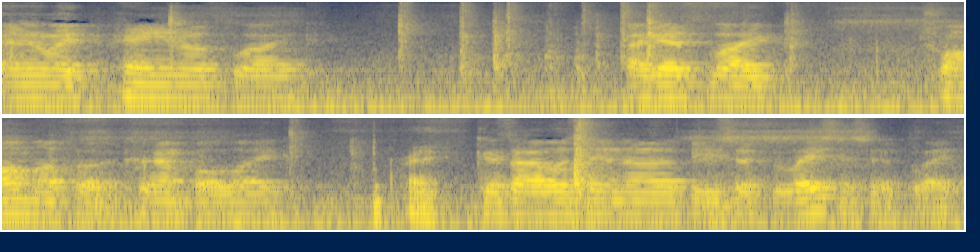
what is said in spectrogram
and then like pain of like, I guess like trauma for example, like Right. because I was in a abusive relationship, like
